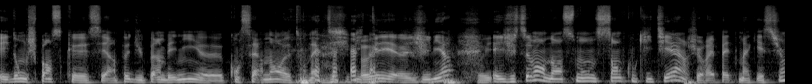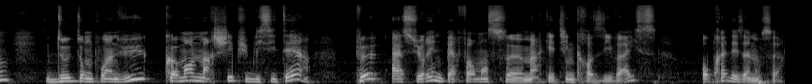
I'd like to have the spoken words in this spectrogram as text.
Et donc, je pense que c'est un peu du pain béni concernant ton activité, Julien. Et justement, dans ce monde sans cookie tiers, je répète ma question, de ton point de vue, comment le marché publicitaire peut assurer une performance euh, marketing cross-device auprès des annonceurs.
